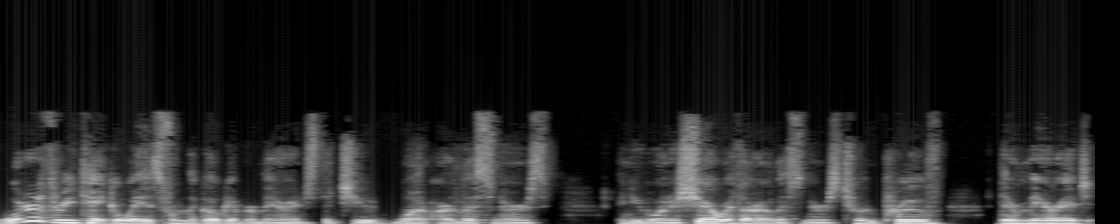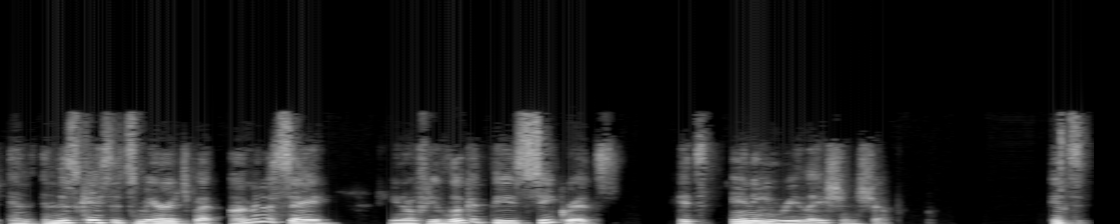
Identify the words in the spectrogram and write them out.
What are three takeaways from the Go Giver marriage that you'd want our listeners and you'd want to share with our listeners to improve their marriage? And in this case, it's marriage, but I'm going to say, you know, if you look at these secrets, it's any relationship. It's it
